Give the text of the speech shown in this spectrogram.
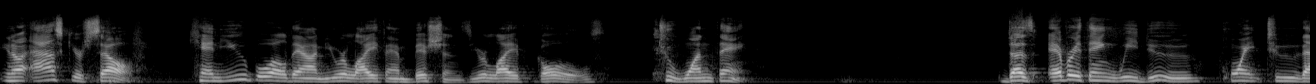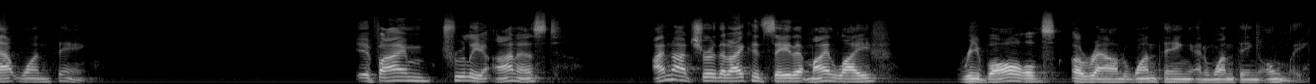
you know, ask yourself can you boil down your life ambitions, your life goals to one thing? Does everything we do point to that one thing? If I'm truly honest, I'm not sure that I could say that my life revolves around one thing and one thing only.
